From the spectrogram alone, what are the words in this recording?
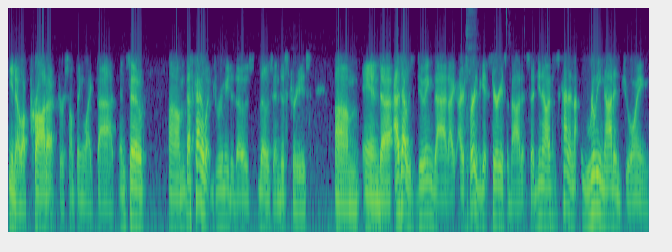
you know a product or something like that. And so um, that's kind of what drew me to those those industries. Um, and as I was doing that, I, I, started to get serious about it. Said, you know, I'm just kind of not, really not enjoying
